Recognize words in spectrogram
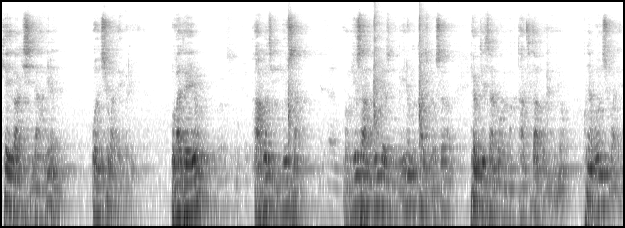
개입하기 시작하면 원수가 되어버립니다. 뭐가 돼요? 아버지 유산, 뭐 유산 물려준 거 이런 거 가지고서 형제자목을 막 다투다 보면요. 그냥 원수가 돼요.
